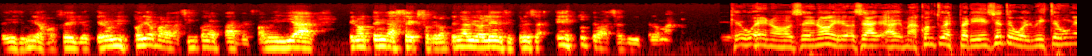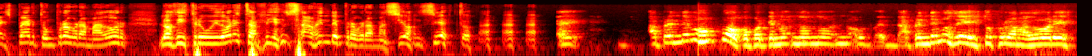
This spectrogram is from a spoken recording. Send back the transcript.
te dicen, mira, José, yo quiero una historia para las 5 de la tarde, familiar, que no tenga sexo, que no tenga violencia, entonces esto te va a servir, te lo mando. Qué bueno, José, ¿no? o sea, además con tu experiencia te volviste un experto, un programador. Los distribuidores también saben de programación, ¿cierto? Eh, aprendemos un poco, porque no, no, no, aprendemos de estos programadores,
